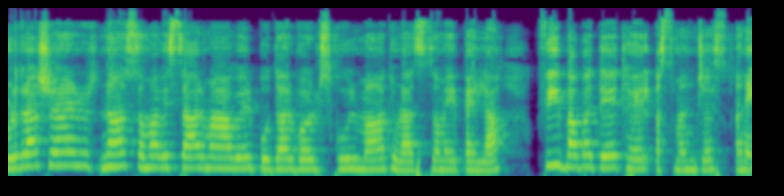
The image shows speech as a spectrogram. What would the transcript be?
વડોદરા શહેરના સમા વિસ્તારમાં આવેલ પોદાર વર્લ્ડ સ્કૂલમાં થોડા સમય પહેલા ફી બાબતે થયેલ અસમંજસ અને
